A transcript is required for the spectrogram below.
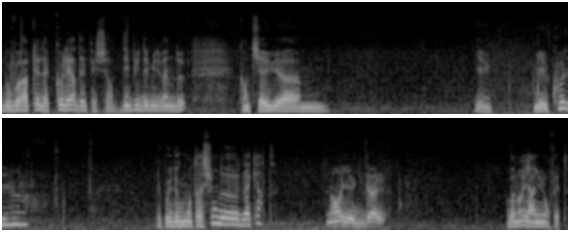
Vous vous rappelez de la colère des pêcheurs début 2022, quand il y a eu... Euh, il, y a eu il y a eu quoi déjà? Il n'y a pas eu d'augmentation de, la carte? Non, il y a eu que dalle. Ah bah non, il n'y a rien eu en fait.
